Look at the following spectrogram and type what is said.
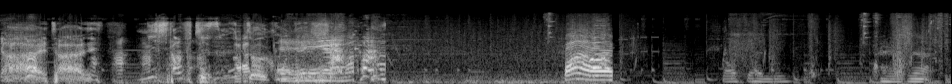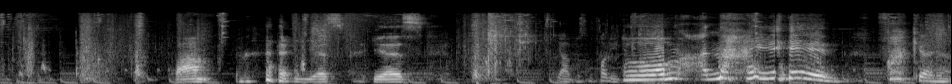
Ja, Alter, nicht, nicht auf diesem Untergrund. Ey, Bye. Auf Handy. Alter. Bam. yes, yes. Ja, bist ein Vollidiot. Oh Mann, nein. Fuck, Alter.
